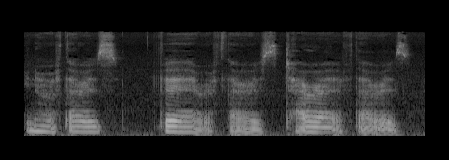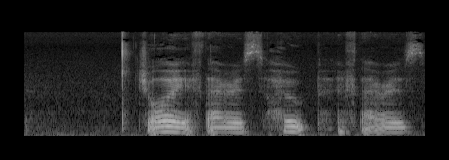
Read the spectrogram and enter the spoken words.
You know, if there is fear, if there is terror, if there is joy, if there is hope, if there is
